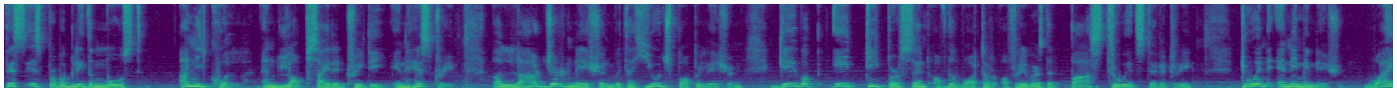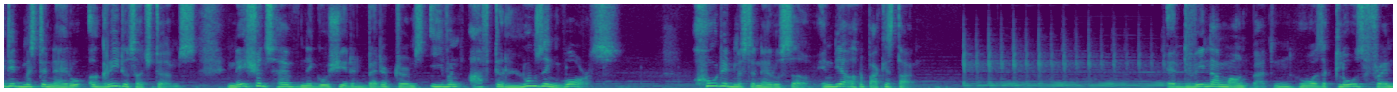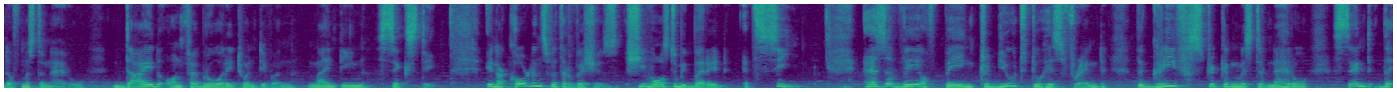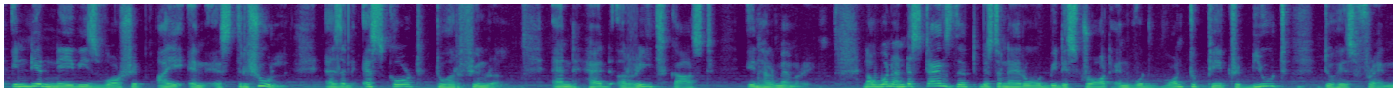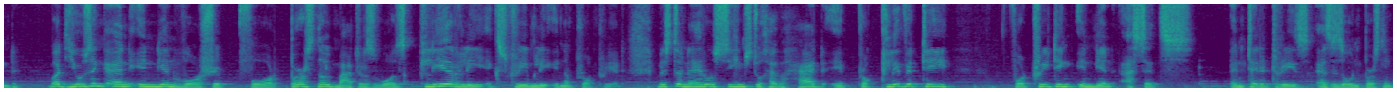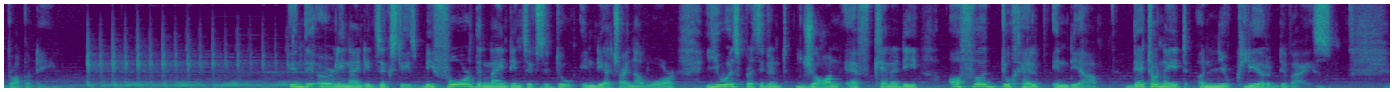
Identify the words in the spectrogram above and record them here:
This is probably the most unequal and lopsided treaty in history. A larger nation with a huge population gave up 80% of the water of rivers that pass through its territory to an enemy nation. Why did Mr. Nehru agree to such terms? Nations have negotiated better terms even after losing wars. Who did Mr. Nehru serve, India or Pakistan? Edwina Mountbatten, who was a close friend of Mr. Nehru, died on February 21, 1960. In accordance with her wishes, she was to be buried at sea. As a way of paying tribute to his friend, the grief-stricken Mr. Nehru sent the Indian Navy's warship INS Trishul as an escort to her funeral and had a wreath cast in her memory. Now, one understands that Mr. Nehru would be distraught and would want to pay tribute to his friend, but using an Indian warship for personal matters was clearly extremely inappropriate. Mr. Nehru seems to have had a proclivity for treating Indian assets and territories as his own personal property in the early 1960s, before the 1962 India China War, US President John F. Kennedy offered to help India detonate a nuclear device.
